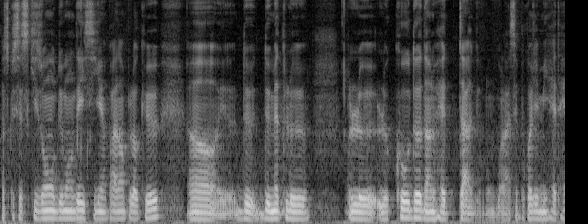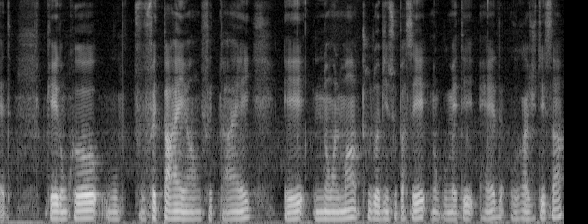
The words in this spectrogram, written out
Parce que c'est ce qu'ils ont demandé ici, hein. par exemple, que de, de, mettre le, le, code dans le head tag. Donc voilà, c'est pourquoi j'ai mis head head. Ok, donc vous, vous, faites pareil, hein, vous faites pareil. Et normalement, tout doit bien se passer. Donc, vous mettez head, vous rajoutez ça.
